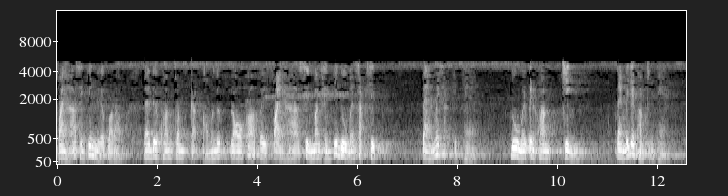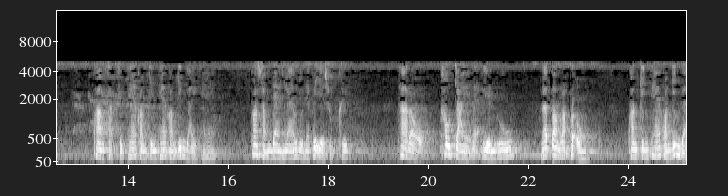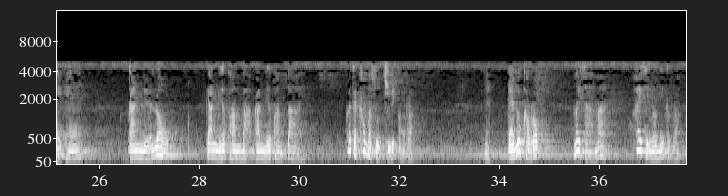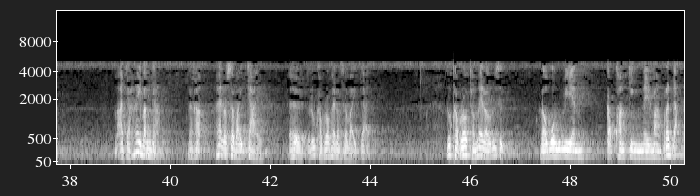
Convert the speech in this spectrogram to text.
ใฝ่หาสิ่งที่เหนือกว่าเราแต่ด้วยความจำกัดของมนุษย์เราก็ไปใฝ่หาสิ่งบางสิ่งที่ดูเหมือนศักดิ์สิทธิ์ แต่ไม่ศักดิ์สิทธิ์แท้ ดูเหมือนเป็นความจริง แต่ไม่ใช่ความจริงแท้ ความศักดิ์สิทธิ์แท้ความจริงแท้ความยิ่งใหญ่แท้ ก็สำแดงแล้วอยู่ในพระเยซูคริสต์ถ้าเราเข้าใจและเรียนรู้และต้อนรับพระองค์ ความจริงแท้ความยิ่งใหญ่แท้ การเหนือโลก การเหนือความบาปการเหนือความตาย ก็จะเข้ามาสู่ชีวิตของเราแต่ลูกเคารพไม่สามารถ ให้สิ่งเหล่านี้กับเราอาจจะให้บางอย่างนะครับ ให้เราสบายใจ เออลูกขับรถให้เราสบายใจลูกขับรถทำให้เรารู้สึก เราวนเวียนกับความจริงในบางระดับ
